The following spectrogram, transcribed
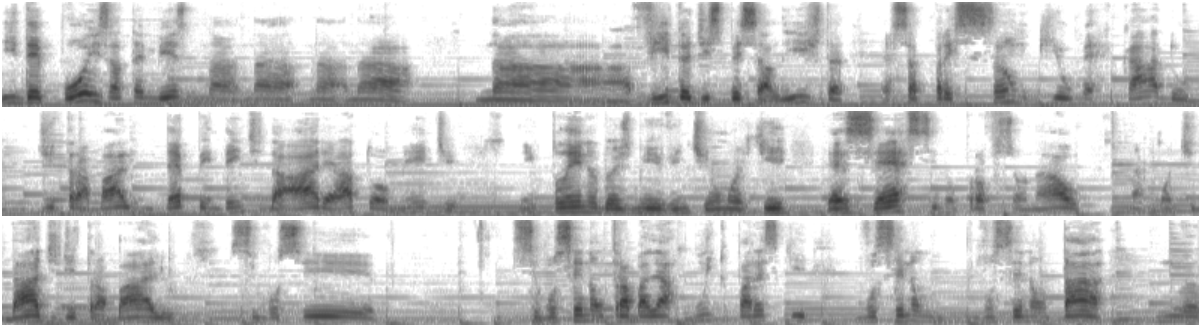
e depois, até mesmo na, na, na, na na vida de especialista, essa pressão que o mercado de trabalho, independente da área, atualmente, em pleno 2021 aqui, exerce no profissional, na quantidade de trabalho. Se você se você não trabalhar muito, parece que você não você não está na,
